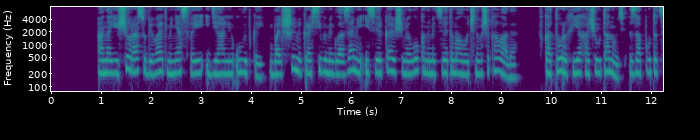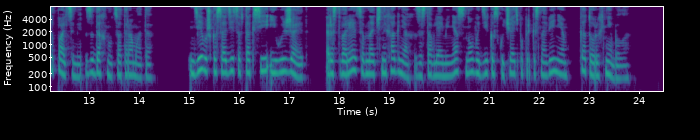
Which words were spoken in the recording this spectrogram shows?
Она еще раз убивает меня своей идеальной улыбкой, большими красивыми глазами и сверкающими локонами цвета молочного шоколада, в которых я хочу утонуть, запутаться пальцами, задохнуться от аромата. Девушка садится в такси и уезжает, растворяется в ночных огнях, заставляя меня снова дико скучать по прикосновениям, которых не было.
